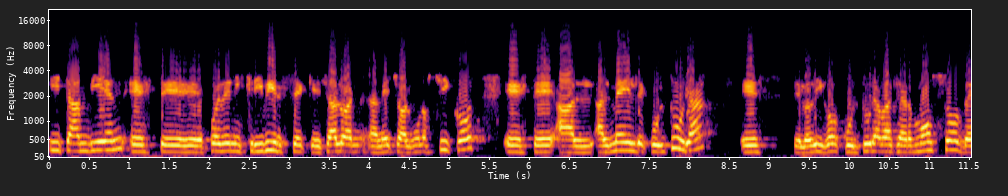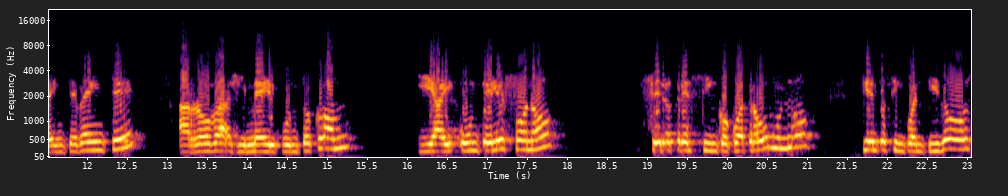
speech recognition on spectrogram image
y también este, pueden inscribirse, que ya lo han, hecho algunos chicos, este, al, al, mail de cultura, es, te lo digo, cultura hermoso 2020 arroba gmail.com y hay un teléfono 03541 152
